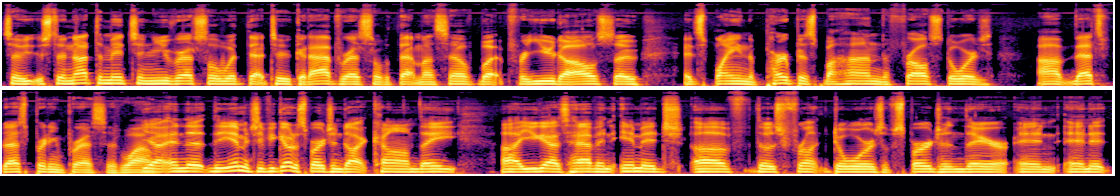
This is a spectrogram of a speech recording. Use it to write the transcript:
So, so not to mention you wrestled with that too. Could I've wrestled with that myself, but for you to also explain the purpose behind the frost doors, uh, that's that's pretty impressive. Wow. Yeah, and the, the image, if you go to spurgeon.com, they uh, you guys have an image of those front doors of Spurgeon there, and and it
